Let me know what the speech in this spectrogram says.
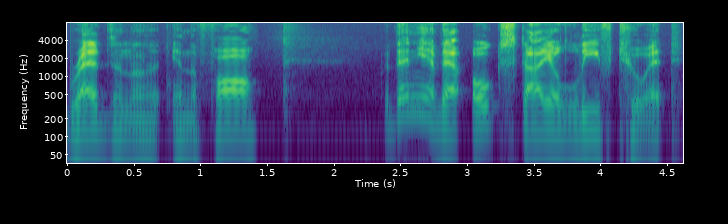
reds in the in the fall. But then you have that oak style leaf to it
